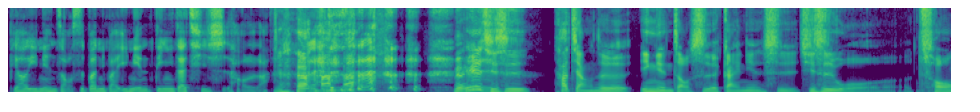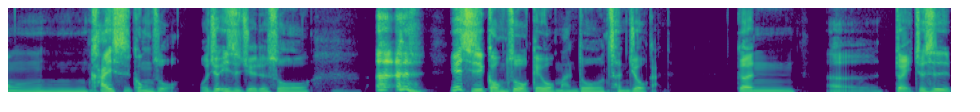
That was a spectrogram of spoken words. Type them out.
不要英年早逝，不然你把一年定义在七十好了啦。没有，因为其实他讲这个英年早逝的概念是，其实我从开始工作，我就一直觉得说，因为其实工作给我蛮多成就感的，跟呃，对，就是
